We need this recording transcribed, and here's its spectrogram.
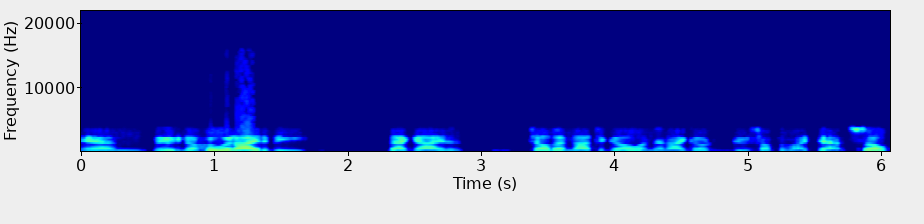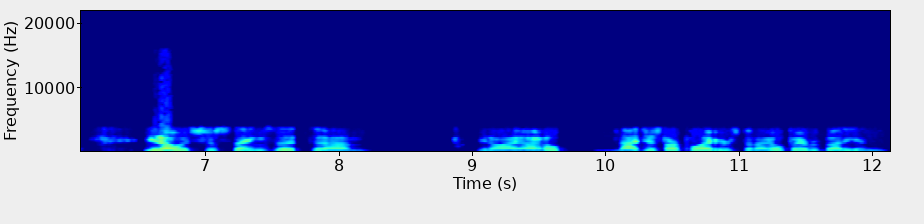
And you know who would I to be that guy to tell them not to go and then I go to do something like that. So, you know, it's just things that um, you know I, I hope not just our players, but I hope everybody in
